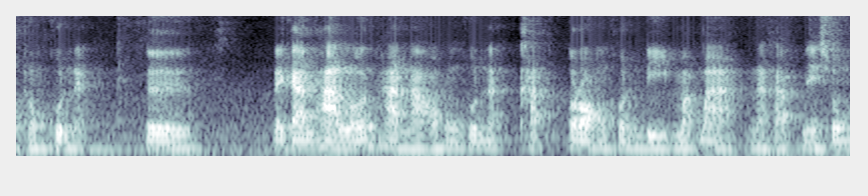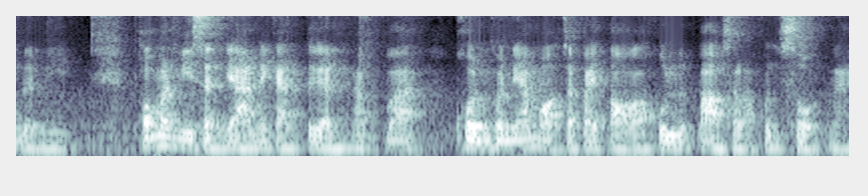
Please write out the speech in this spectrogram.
ดของคุณเนี่ยเออ ในการผ่านร้อนผ่านหนาวของคุณนะคัดกรองคนดีมากๆนะครับในช่วงเดือนนี้ เพราะมันมีสัญญาณในการเตือนครับว่าคนคนนี้เหมาะจะไปต่อกับคุณหรือเปล่าสำหรับคนโสดนะ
